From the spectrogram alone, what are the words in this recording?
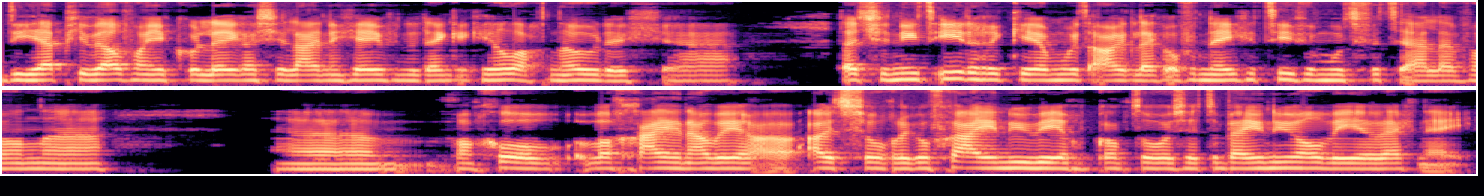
die heb je wel van je collega's, je leidinggevende, denk ik, heel hard nodig. Dat je niet iedere keer moet uitleggen of het negatieve moet vertellen van, uh, van goh, wat ga je nou weer uitzorgen? Of ga je nu weer op kantoor zitten? Ben je nu alweer weg? Nee,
